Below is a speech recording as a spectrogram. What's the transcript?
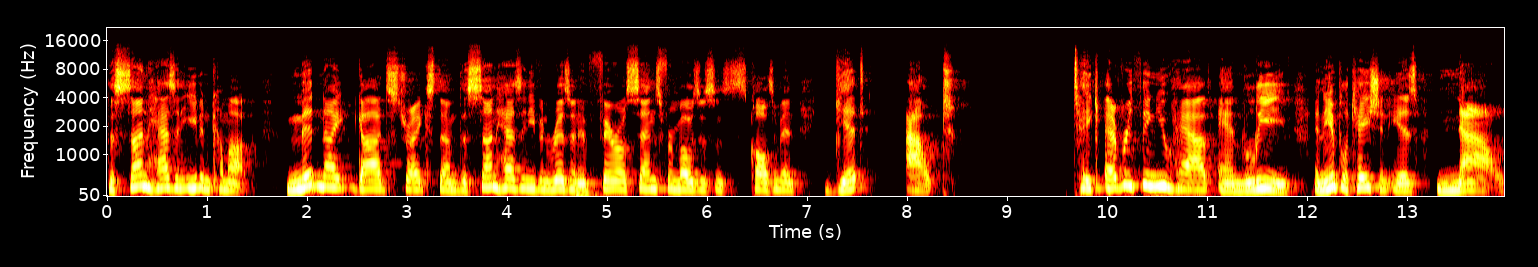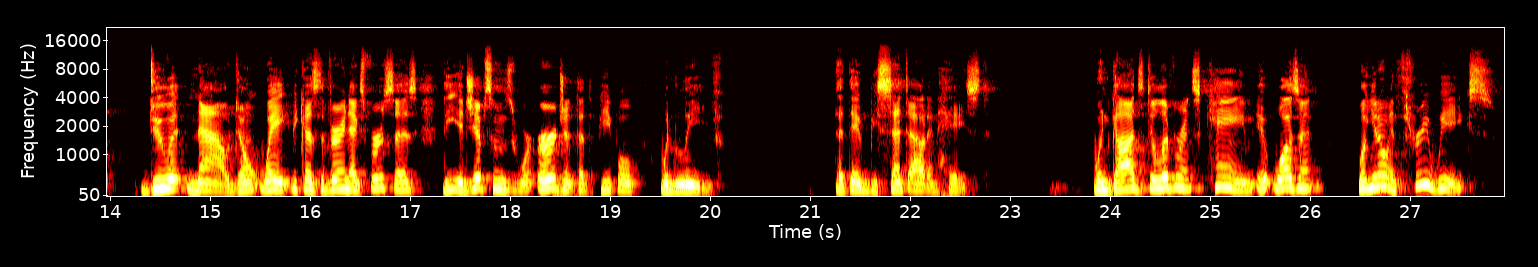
The sun hasn't even come up. Midnight, God strikes them. The sun hasn't even risen, and Pharaoh sends for Moses and calls him in Get out. Take everything you have and leave. And the implication is now. Do it now. Don't wait, because the very next verse says the Egyptians were urgent that the people would leave, that they would be sent out in haste. When God's deliverance came, it wasn't, well, you know, in three weeks,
